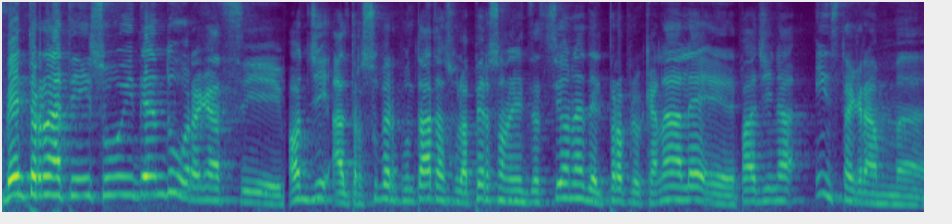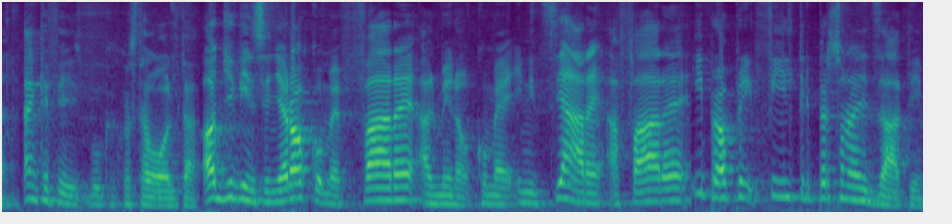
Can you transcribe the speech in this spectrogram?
Bentornati su Ideandu ragazzi. Oggi altra super puntata sulla personalizzazione del proprio canale e pagina Instagram Anche Facebook questa volta. Oggi vi insegnerò come fare, almeno come iniziare a fare i propri filtri personalizzati.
